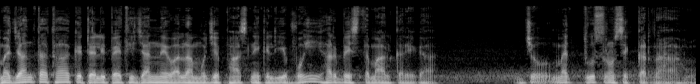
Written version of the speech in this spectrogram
میں جانتا تھا کہ ٹیلی پیتھی جاننے والا مجھے پھانسنے کے لیے وہی حرب استعمال کرے گا جو میں دوسروں سے کر رہا ہوں۔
